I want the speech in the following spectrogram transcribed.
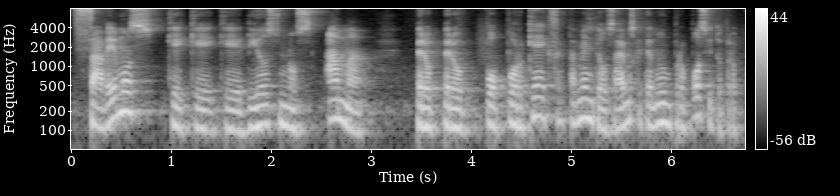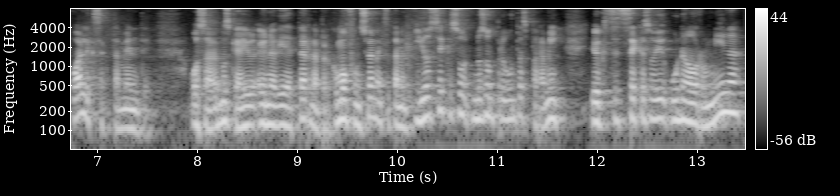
sabemos que, Dios nos ama pero, pero ¿por qué exactamente? O sabemos que tenemos un propósito, pero ¿cuál exactamente? O sabemos que hay, una vida eterna, pero ¿cómo funciona exactamente? Y yo sé que eso no son preguntas para mí. Yo sé que soy una hormiga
